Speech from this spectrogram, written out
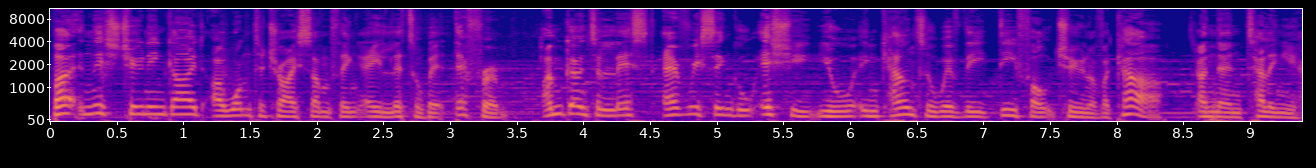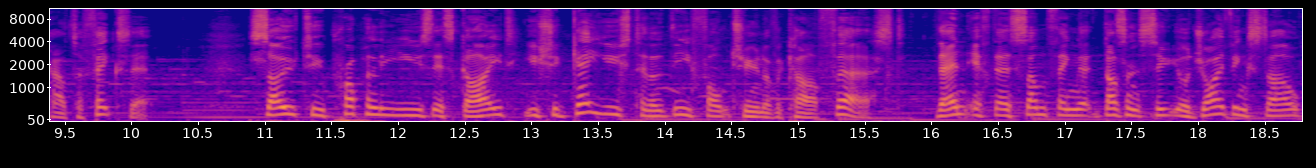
But in this tuning guide I want to try something a little bit different. I'm going to list every single issue you will encounter with the default tune of a car, and then telling you how to fix it. So to properly use this guide, you should get used to the default tune of a car first. Then if there's something that doesn't suit your driving style,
